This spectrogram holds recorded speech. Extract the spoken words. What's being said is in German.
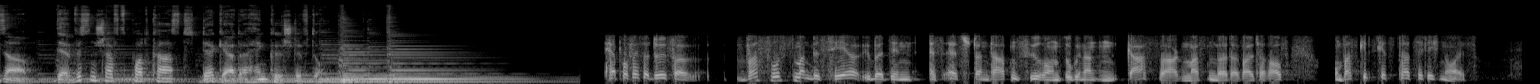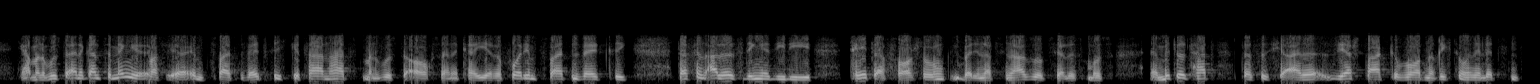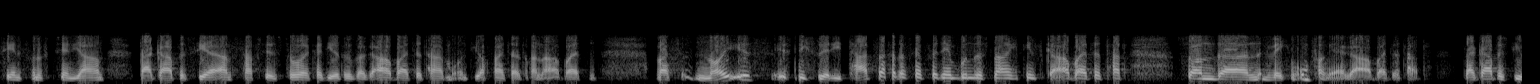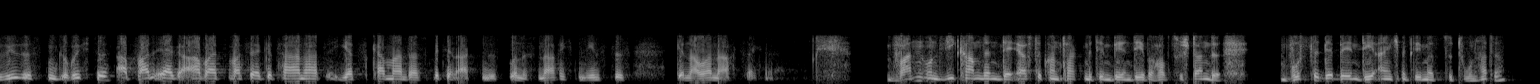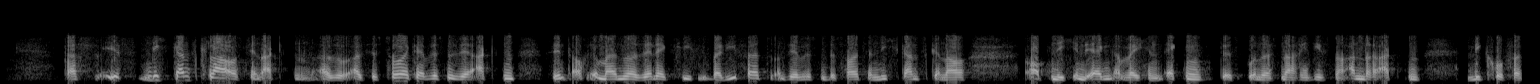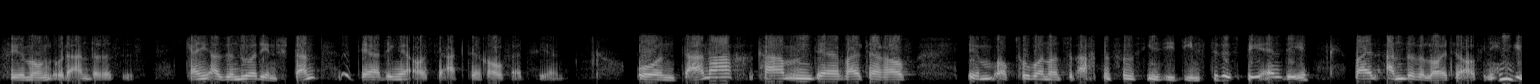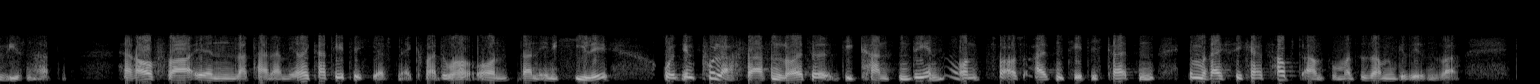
WISA, der Wissenschaftspodcast der Gerda Henkel Stiftung. Herr Professor Dülfer, was wusste man bisher über den SS-Standartenführer und sogenannten Gaswagen-Massenmörder Walter Rauf und was gibt es jetzt tatsächlich Neues? Ja, man wusste eine ganze Menge, was er im Zweiten Weltkrieg getan hat. Man wusste auch seine Karriere vor dem Zweiten Weltkrieg. Das sind alles Dinge, die die Täterforschung über den Nationalsozialismus ermittelt hat. Das ist ja eine sehr stark gewordene Richtung in den letzten 10, 15 Jahren. Da gab es sehr ernsthafte Historiker, die darüber gearbeitet haben und die auch weiter daran arbeiten. Was neu ist, ist nicht so sehr die Tatsache, dass er für den Bundesnachrichtendienst gearbeitet hat, sondern in welchem Umfang er gearbeitet hat. Da gab es die wildesten Gerüchte, ab wann er gearbeitet, was er getan hat. Jetzt kann man das mit den Akten des Bundesnachrichtendienstes genauer nachzeichnen. Wann und wie kam denn der erste Kontakt mit dem BND überhaupt zustande? Wusste der BND eigentlich, mit wem er es zu tun hatte? Das ist nicht ganz klar aus den Akten. Also als Historiker wissen wir, Akten sind auch immer nur selektiv überliefert und wir wissen bis heute nicht ganz genau, ob nicht in irgendwelchen Ecken des Bundesnachrichtendienstes noch andere Akten, Mikroverfilmungen oder anderes ist. Ich kann Ihnen also nur den Stand der Dinge aus der Akte Rauf erzählen. Und danach kam der Walter Rauf im Oktober 1958 in die Dienste des BND, weil andere Leute auf ihn hingewiesen hatten. Herr Rauf war in Lateinamerika tätig, erst in Ecuador und dann in Chile und in Pullach saßen Leute, die kannten den und zwar aus alten Tätigkeiten im Reichssicherheitshauptamt, wo man zusammen gewesen war.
